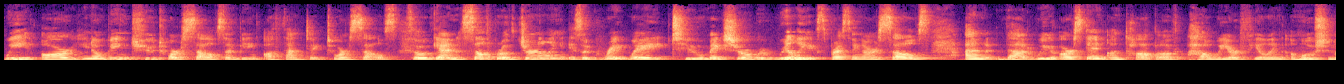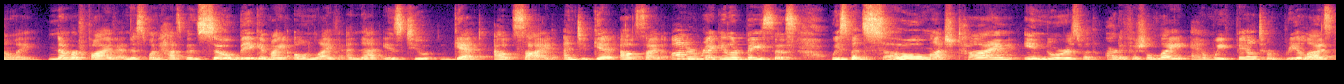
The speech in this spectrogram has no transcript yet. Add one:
we are, you know, being true to ourselves and being authentic to ourselves. So, again, self growth journaling is a great way to make sure we're really expressing ourselves and that we are staying on top of how we are feeling emotionally. Number five, and this one has been so big in my own life, and that is to get outside and to get outside on a regular basis. We spend so much time indoors with artificial light and we fail to realize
